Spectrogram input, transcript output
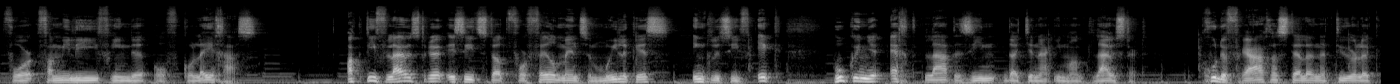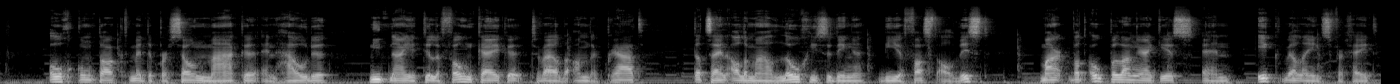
voor familie, vrienden of collega's. Actief luisteren is iets dat voor veel mensen moeilijk is, inclusief ik. Hoe kun je echt laten zien dat je naar iemand luistert? Goede vragen stellen natuurlijk oogcontact met de persoon maken en houden, niet naar je telefoon kijken terwijl de ander praat. Dat zijn allemaal logische dingen die je vast al wist. Maar wat ook belangrijk is, en ik wel eens vergeet,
